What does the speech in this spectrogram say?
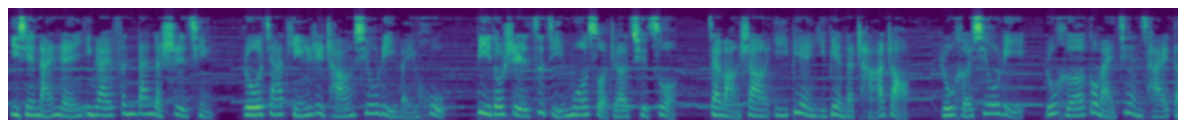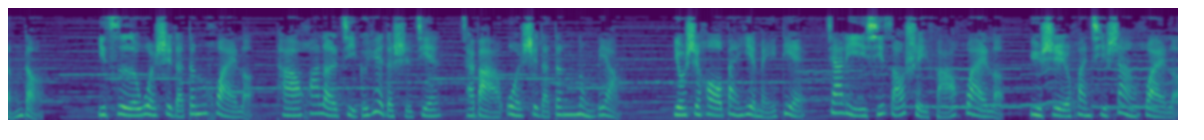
一些男人应该分担的事情，如家庭日常修理维护。必都是自己摸索着去做，在网上一遍一遍的查找如何修理、如何购买建材等等。一次卧室的灯坏了，他花了几个月的时间才把卧室的灯弄亮。有时候半夜没电，家里洗澡水阀坏了，浴室换气扇坏了，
